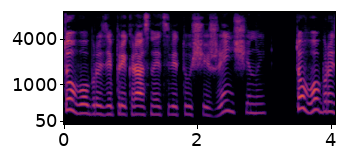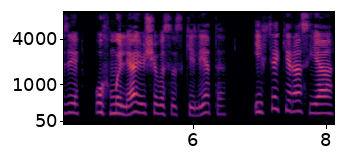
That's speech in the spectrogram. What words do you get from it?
то в образе прекрасной цветущей женщины, то в образе ухмыляющегося скелета, и всякий раз я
